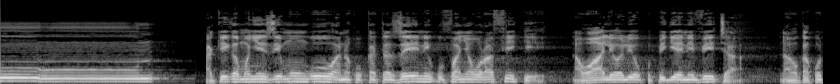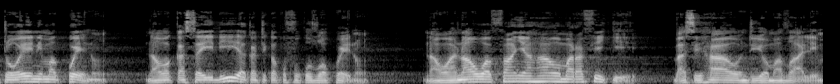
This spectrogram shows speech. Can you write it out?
الظالمون Hakika Mwenyezi Mungu anakukatazeni kufanya urafiki na wale waliokupigeni vita na wakakutoeni makwenu na wakasaidia katika kufukuzwa kwenu. Na wanaowafanya hao marafiki basi hao ndiyo madhalim.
